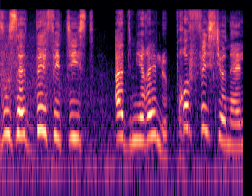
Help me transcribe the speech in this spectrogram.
Vous êtes défaitistes Admirez le professionnel.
